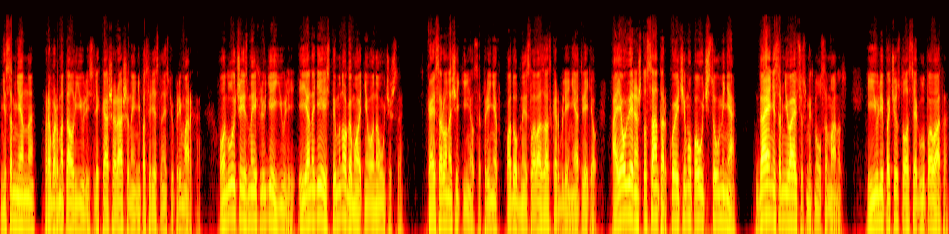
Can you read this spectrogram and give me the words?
«Несомненно», — пробормотал Юлий, слегка ошарашенный непосредственностью примарха. «Он лучший из моих людей, Юлий, и я надеюсь, ты многому от него научишься». Кайсарон ощетинился, приняв подобные слова за оскорбление, ответил. «А я уверен, что Сантор кое-чему поучится у меня». «Да, я не сомневаюсь», — усмехнулся Манус. И Юлий почувствовал себя глуповато,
